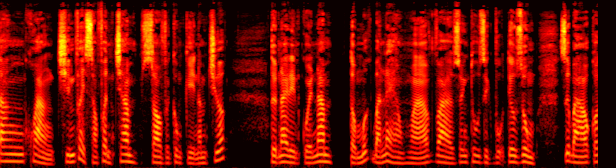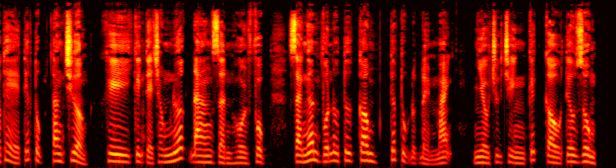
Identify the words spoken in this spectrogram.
tăng khoảng 9,6% so với cùng kỳ năm trước. Từ nay đến cuối năm, tổng mức bán lẻ hàng hóa và doanh thu dịch vụ tiêu dùng dự báo có thể tiếp tục tăng trưởng khi kinh tế trong nước đang dần hồi phục, giải ngân vốn đầu tư công tiếp tục được đẩy mạnh, nhiều chương trình kích cầu tiêu dùng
